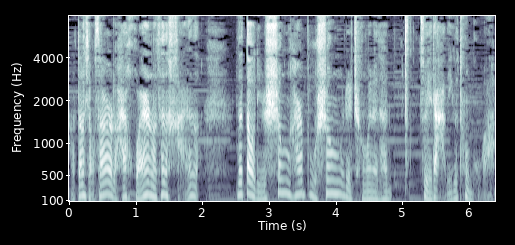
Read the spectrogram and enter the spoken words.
啊，当小三儿了，还怀上了他的孩子。那到底是生还是不生？这成为了他最大的一个痛苦啊。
